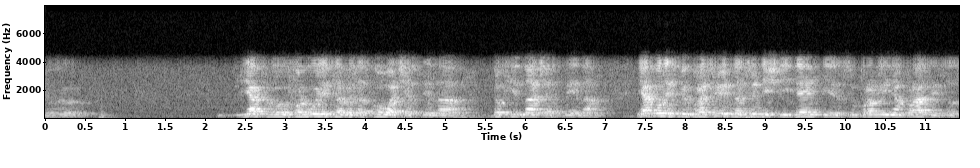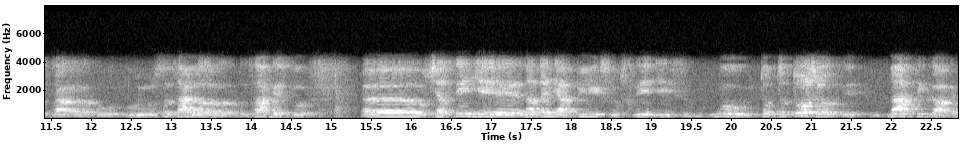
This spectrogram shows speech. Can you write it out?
е, як формується видаткова частина, дохідна частина, як вони співпрацюють на сьогоднішній день із управлінням праці е, соціального захисту е, в частині надання пільг, субсидій, ну, тобто то, що нас цікавить.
